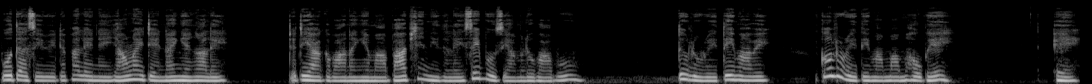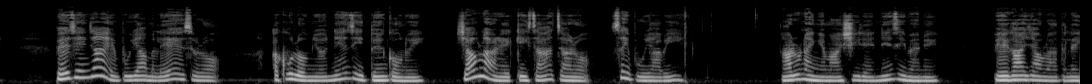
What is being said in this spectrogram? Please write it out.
ပိုးသက်စီတွေတစ်ဖက်လည်းနဲ့ရောင်းလိုက်တဲ့နိုင်ငံကလည်းတတိယကမ္ဘာနိုင်ငံမှာဘာဖြစ်နေသလဲစိတ်ပူစရာမလိုပါဘူးသူ့လူတွေတေးမှာပဲကိုယ့်လူတွေတေးမှာမှမဟုတ်ပဲအဲဘယ်ချိန်ကျရင်ပူရမလဲဆိုတော့အခုလိုမျိုးနင်းစီသွင်းကုန်တွေရောက်လာတဲ့ကိစ္စကြတော့ စိတ်ပူရပြီငါတို့နိုင်ငံမှာရှိတဲ့နင်းစီပန်းတွေဘယ်ကရောက်လာသလဲ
